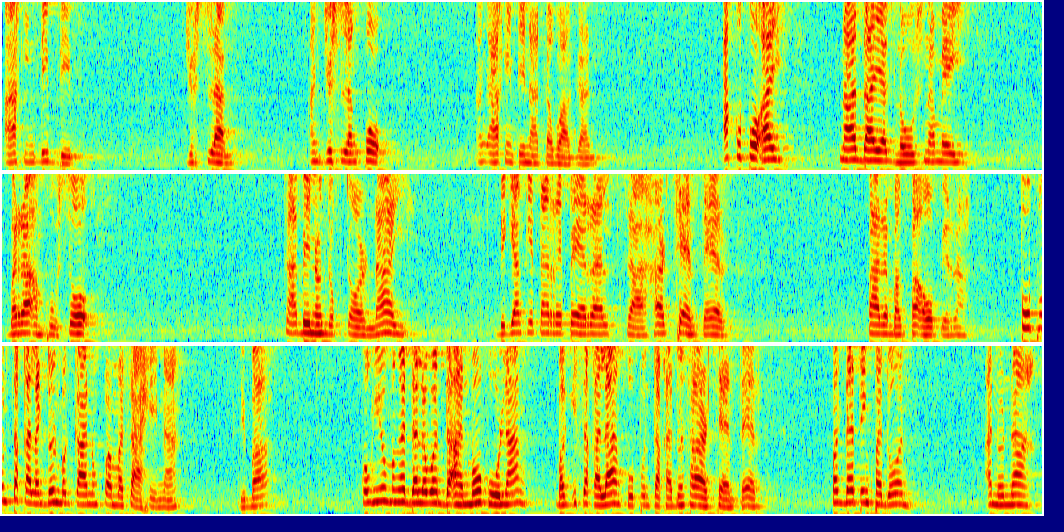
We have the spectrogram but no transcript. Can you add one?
aking dibdib, Diyos lang. Ang Diyos lang po ang aking tinatawagan. Ako po ay na-diagnose na may bara ang puso. Sabi ng doktor, Nay, bigyan kita referral sa heart center para magpa-opera. Pupunta ka lang doon, magkanong pamasahe na. Di ba? Kung yung mga dalawang daan mo kulang, mag-isa ka lang, pupunta ka doon sa heart center. Pagdating pa doon, ano na?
